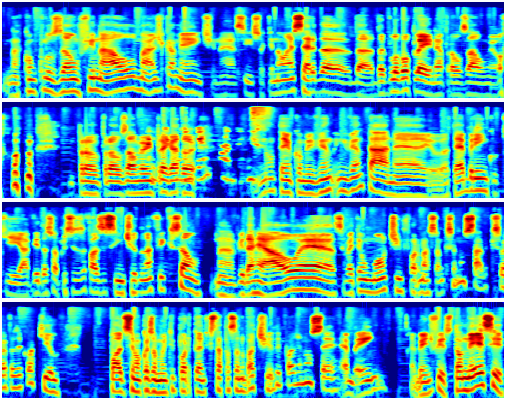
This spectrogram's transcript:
na conclusão final magicamente, né? Assim, isso aqui não é série da, da, da Globoplay, né? Para usar o meu para usar o meu não empregador. Inventar, né? Não tenho como inventar, né? Eu até brinco que a vida só precisa fazer sentido na ficção. Na vida real é você vai ter um monte de informação que você não sabe o que você vai fazer com aquilo. Pode ser uma coisa muito importante que está passando batido e pode não ser. É bem é bem difícil. Então, nesse,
